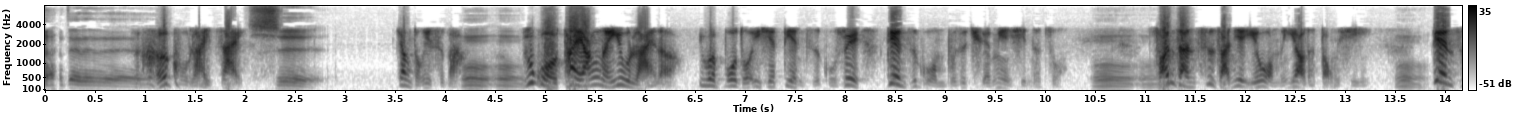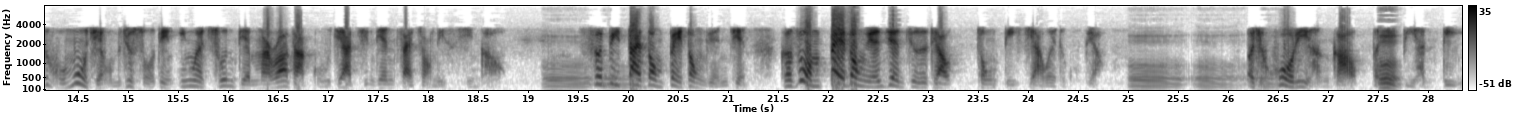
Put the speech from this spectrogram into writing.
了对对对。何苦来哉？是。这样懂意思吧？嗯嗯。如果太阳能又来了，又会剥夺一些电子股，所以电子股我们不是全面性的做。嗯嗯。船产次产业有我们要的东西。嗯。电子股目前我们就锁定，因为春田 Marata 股价今天再创历史新高。嗯。势必带动被动元件，可是我们被动元件就是挑中低价位的股票。嗯嗯。而且获利很高，本益比很低。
